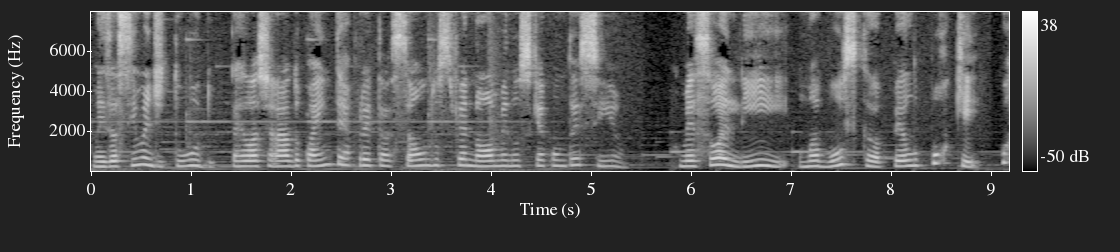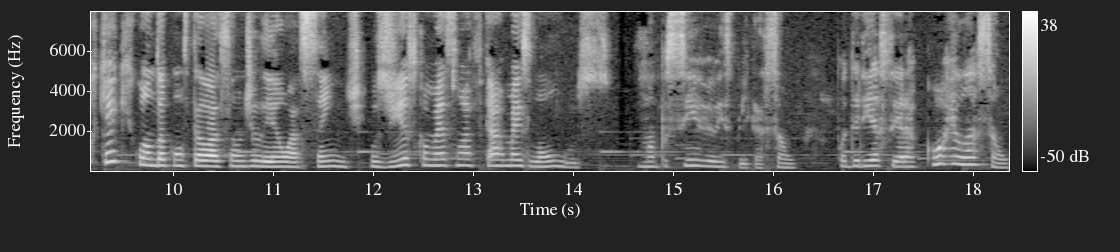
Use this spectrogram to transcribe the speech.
Mas acima de tudo, está relacionado com a interpretação dos fenômenos que aconteciam. Começou ali uma busca pelo porquê. Por que, que quando a constelação de Leão ascende, os dias começam a ficar mais longos? Uma possível explicação poderia ser a correlação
